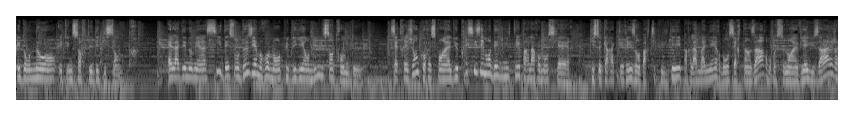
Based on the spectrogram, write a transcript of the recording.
et dont Nohant est une sorte d'épicentre. Elle l'a dénommé ainsi dès son deuxième roman publié en 1832. Cette région correspond à un lieu précisément délimité par la romancière, qui se caractérise en particulier par la manière dont certains arbres, selon un vieil usage,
